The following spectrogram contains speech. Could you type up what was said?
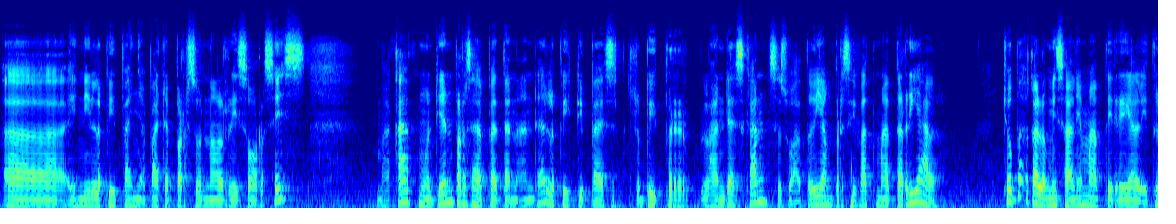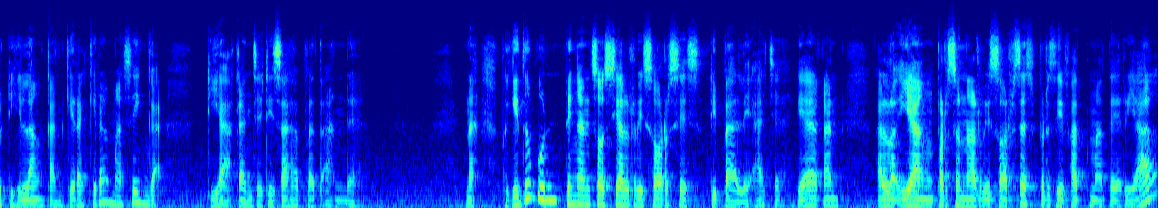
uh, ini lebih banyak pada personal resources, maka kemudian persahabatan Anda lebih dibahas, lebih berlandaskan sesuatu yang bersifat material. Coba kalau misalnya material itu dihilangkan, kira-kira masih nggak dia akan jadi sahabat Anda? Nah, begitupun dengan social resources dibalik aja. Dia akan kalau yang personal resources bersifat material,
